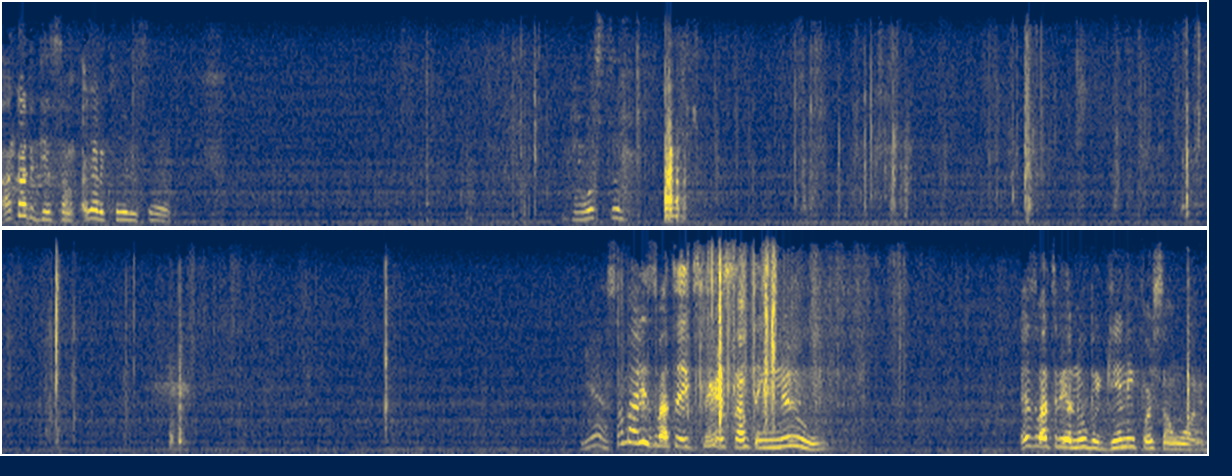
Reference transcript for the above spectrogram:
I, I gotta get some, I gotta clear this up. Okay, what's the... Yeah, somebody's about to experience something new. There's about to be a new beginning for someone.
